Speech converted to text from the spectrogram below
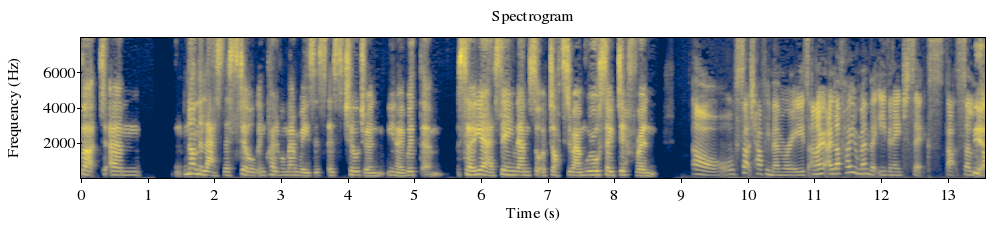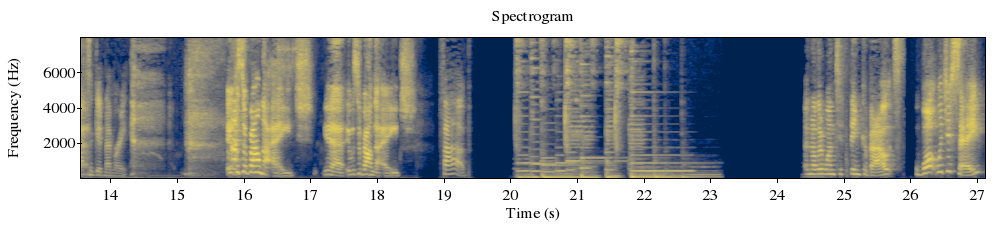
But um, nonetheless, there's still incredible memories as, as children, you know, with them. So yeah, seeing them sort of dotted around, we're all so different. Oh, such happy memories. And I, I love how you remember even age six. That's a, Yeah. that's a good memory. It was around that age. Yeah, it was around that age. Fab. another one to think about. What would you say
